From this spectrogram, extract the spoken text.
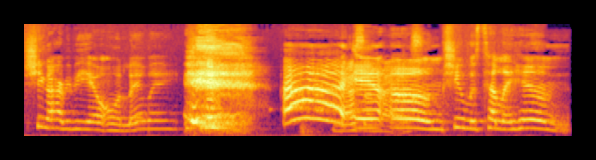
She got her BBL on layaway. ah, That's and um, she was telling him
